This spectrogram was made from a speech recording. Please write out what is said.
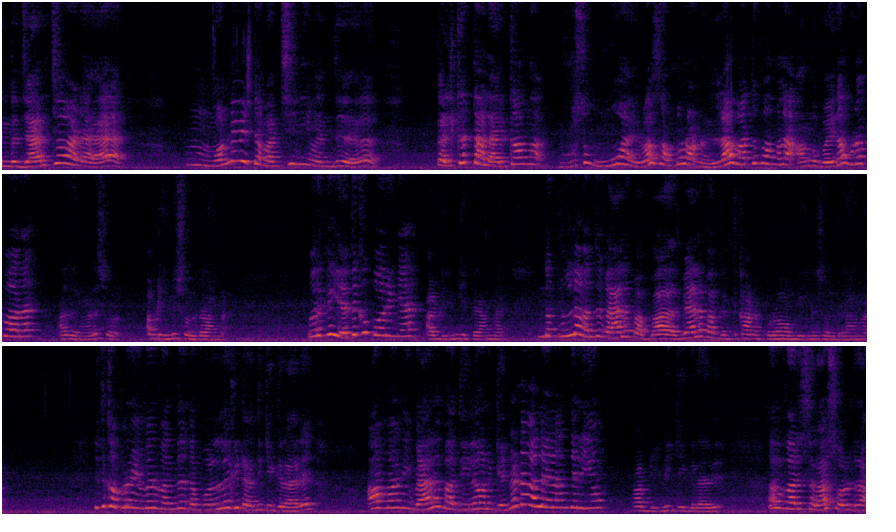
இந்த ஜட்ஜோட ஒன்று வீட்டை மச்சினி வந்து கல்கத்தால இருக்காங்க. மாசம் மூவாயிரம் ரூபாய் சம்பளம். நல்லா பார்த்துப்பாங்களே? அங்கே போய் தான் விட போகிறேன் அதனால சொல் அப்படின்னு சொல்கிறாங்க இவருக்கு எதுக்கு போகிறீங்க அப்படின்னு கேட்குறாங்க இந்த புள்ள வந்து வேலை பாப்பா வேலை பார்க்கறதுக்கு அனுப்புகிறோம் அப்படின்னு சொல்கிறாங்க இதுக்கப்புறம் இவர் வந்து இந்த புள்ளைகிட்ட வந்து கேட்குறாரு ஆமாம் நீ வேலை பார்த்தீங்களா உனக்கு என்னென்ன வேலையெல்லாம் தெரியும்? அப்படின்னு கேட்குறாரு அவ வருஷலா சொல்றா.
